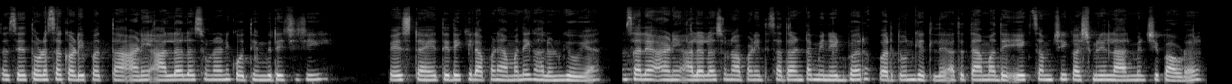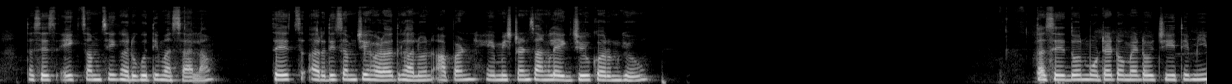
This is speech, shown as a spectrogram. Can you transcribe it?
तसेच थोडासा कढीपत्ता आणि आलं लसूण आणि कोथिंबिरीची जी पेस्ट आहे ते देखील आपण ह्यामध्ये घालून घेऊयात. मसाले आणि आलं लसूण आपण इथे साधारणतः मिनिटभर परतून घेतले. आता त्यामध्ये एक चमची काश्मीरी लाल मिरची पावडर तसेच एक चमची घरगुती मसाला तसेच अर्धी चमची हळद घालून आपण हे मिश्रण चांगलं एकजीव करून घेऊ. तसेच दोन मोठ्या टोमॅटोची इथे मी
